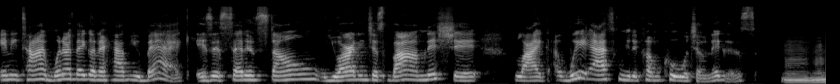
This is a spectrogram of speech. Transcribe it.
anytime. When are they going to have you back? Is it set in stone? You already just bombed this shit. Like we're asking you to come cool with your niggas. Mm-hmm.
